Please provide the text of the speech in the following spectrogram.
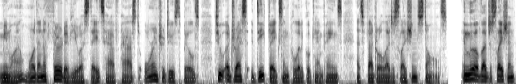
Meanwhile, more than a third of U.S. states have passed or introduced bills to address deepfakes in political campaigns as federal legislation stalls. In lieu of legislation,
